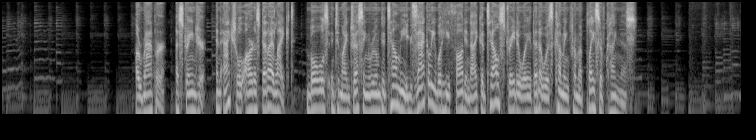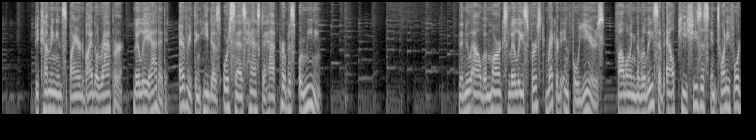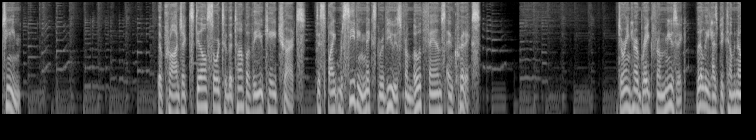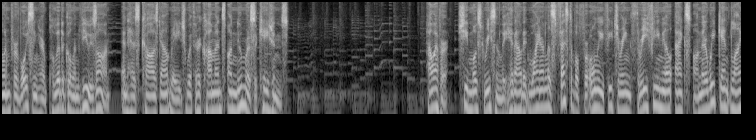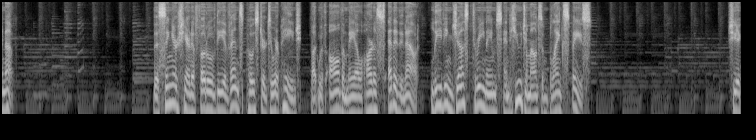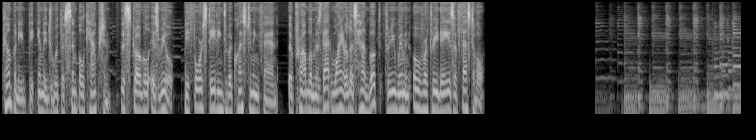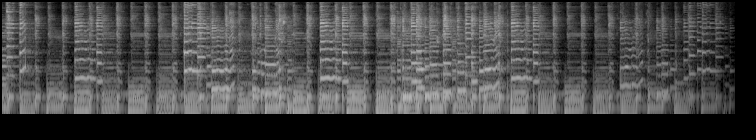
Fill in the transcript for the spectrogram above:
A rapper, a stranger, an actual artist that I liked, bowls into my dressing room to tell me exactly what he thought and I could tell straight away that it was coming from a place of kindness. Becoming inspired by the rapper, Lily added, everything he does or says has to have purpose or meaning. The new album marks Lily's first record in four years, following the release of LP Sheezus in 2014. The project still soared to the top of the UK charts, despite receiving mixed reviews from both fans and critics. During her break from music, Lily has become known for voicing her political and views on, and has caused outrage with her comments on numerous occasions. However, she most recently hit out at Wireless Festival for only featuring three female acts on their weekend lineup. The singer shared a photo of the event's poster to her page, but with all the male artists edited out, leaving just three names and huge amounts of blank space. She accompanied the image with a simple caption, the struggle is real, before stating to a questioning fan, the problem is that Wireless have booked three women over three days of festival.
